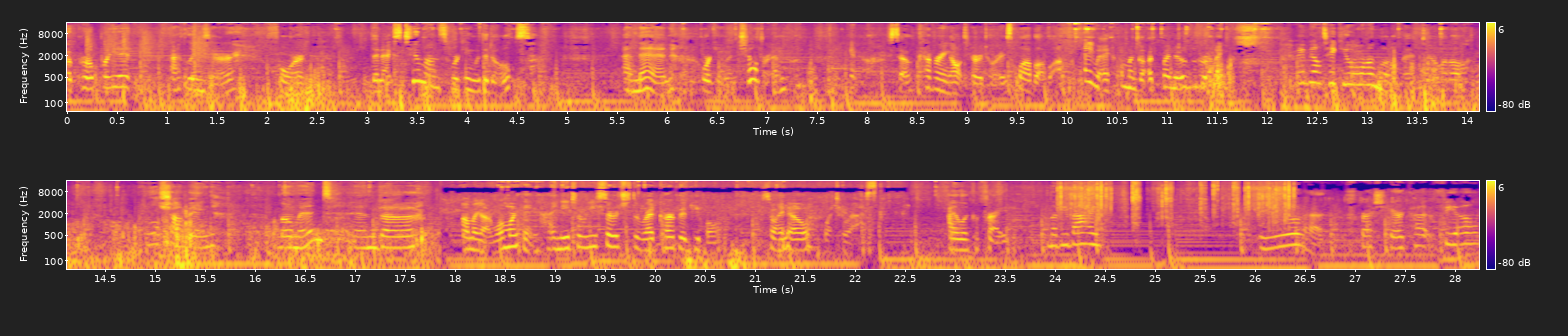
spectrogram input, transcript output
appropriate athleisure for the next two months working with adults and then working with children, you know, so covering all territories, blah, blah, blah. Anyway, oh my God, my nose is running. Maybe I'll take you along a little bit, a little, little shopping moment. And, uh, oh my God, one more thing. I need to research the red carpet people so I know what to ask. I look afraid. Love you, bye. Ooh, that fresh haircut feel.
